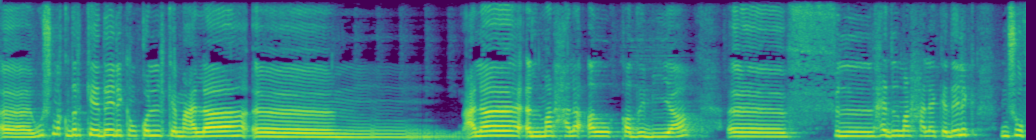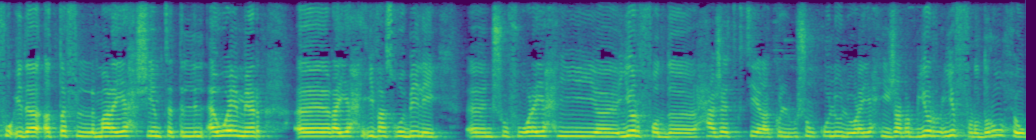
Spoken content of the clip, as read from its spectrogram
أه وش نقدر كذلك نقول لكم على أه على المرحلة القضيبية؟ في هذه المرحلة كذلك نشوفوا إذا الطفل ما ريحش يمتثل للأوامر آه، ريح ايفاس روبيلي آه، نشوفوا ريح يرفض حاجات كثيرة كل واش نقولوا له ريح يجرب يفرض روحه.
